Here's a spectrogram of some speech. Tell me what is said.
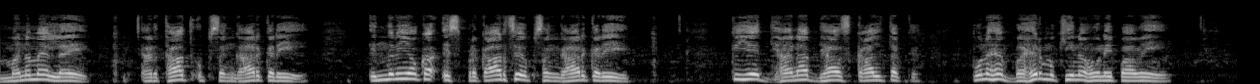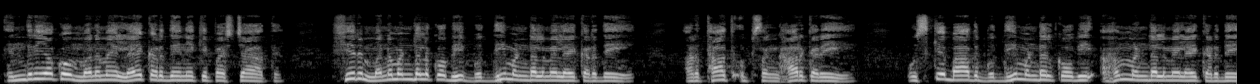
मन में लय अर्थात उपसंहार करे, इंद्रियों का इस प्रकार से उपसंहार करे कि ये ध्यानाभ्यास काल तक पुनः बहिर्मुखी न होने पावे। इंद्रियों को मन में लय कर देने के पश्चात फिर मन मंडल को भी बुद्धि मंडल में लय कर दे, अर्थात उपसंहार करे। उसके बाद बुद्धि मंडल को भी अहम मंडल में लय कर दे,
